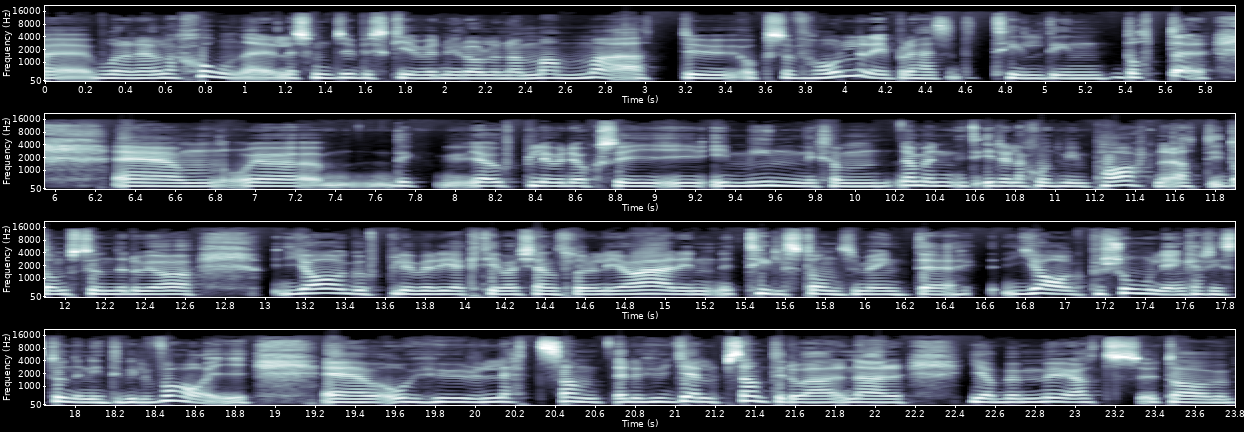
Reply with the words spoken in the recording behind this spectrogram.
Eh, våra relationer. Eller som du beskriver nu i rollen av mamma, att du också förhåller dig på det här sättet till din dotter. Eh, och jag, det, jag, upplever det också i, i, i min, liksom, ja, men i relation till min partner, att i de stunder då jag, jag upplever reaktiva känslor, eller jag är i ett tillstånd som jag inte, jag personligen kanske i stunden inte vill vara i. Eh, och hur lättsamt, eller hur hjälpsamt det då är när jag bemöts utav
